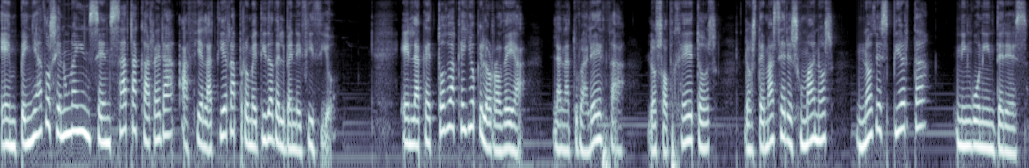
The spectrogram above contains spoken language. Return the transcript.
empeñados en una insensata carrera hacia la tierra prometida del beneficio, en la que todo aquello que lo rodea, la naturaleza, los objetos, los demás seres humanos no despierta ningún interés.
